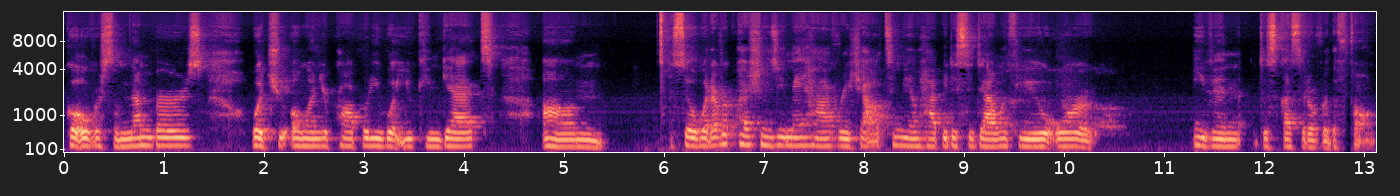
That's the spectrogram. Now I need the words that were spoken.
go over some numbers, what you owe on your property, what you can get. Um, so, whatever questions you may have, reach out to me. I'm happy to sit down with you or even discuss it over the phone.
